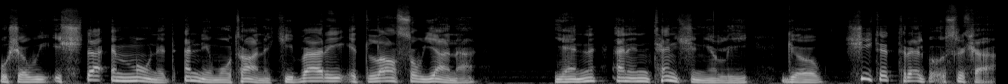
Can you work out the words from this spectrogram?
وشوي اشتا امونت أني موتان كباري اتلاصو يانا ين unintentionally جو شيتا ترقل بأسرخا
